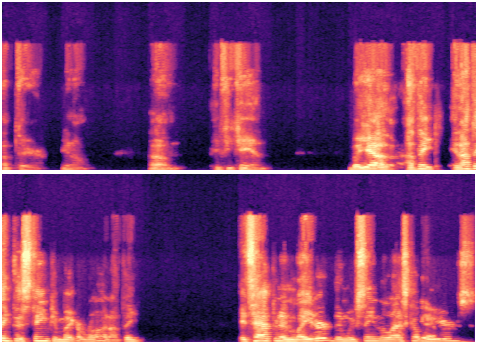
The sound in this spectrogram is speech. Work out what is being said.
up there, you know, um, if you can. But yeah, I think and I think this team can make a run. I think it's happening later than we've seen the last couple Yeah. of years,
